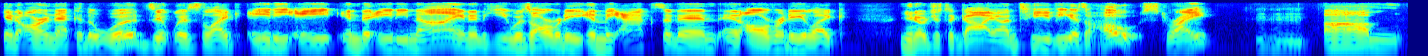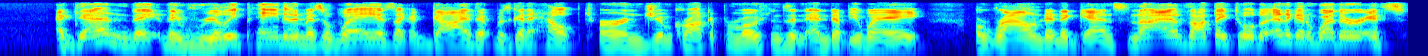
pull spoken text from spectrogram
in our neck of the woods it was like 88 into 89 and he was already in the accident and already like you know just a guy on TV as a host, right? um again they they really painted him as a way as like a guy that was going to help turn jim crockett promotions and nwa around and against and i thought they told and again whether it's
